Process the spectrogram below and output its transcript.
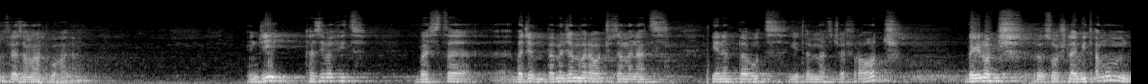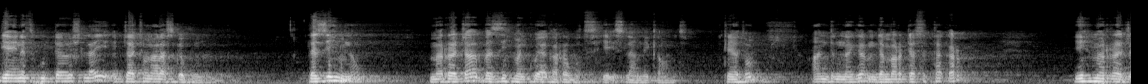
ክፍለ ዘመናት በኋላ ነው እንጂ ከዚህ በፊት በመጀመሪያዎቹ ዘመናት የነበሩት የጥመት ጭፍራዎች በሌሎች ርዕሶች ላይ ቢጠሙም እንዲህ አይነት ጉዳዮች ላይ እጃቸውን አላስገቡም ነበር። ለዚህም ነው መረጃ በዚህ መልኩ ያቀረቡት የኢስላም ሊቃውንት። ምክንያቱም አንድን ነገር እንደ መረጃ ስታቀርብ ይህ መረጃ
